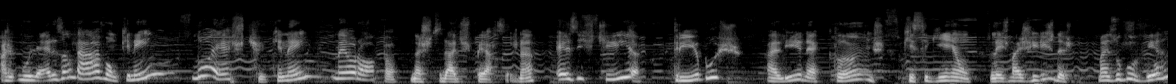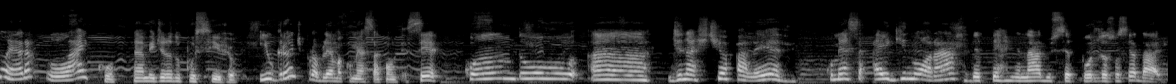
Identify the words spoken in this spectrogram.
As mulheres andavam que nem no oeste, que nem na Europa, nas cidades persas, né? Existia tribos ali, né, clãs que seguiam leis mais rígidas, mas o governo era laico na medida do possível. E o grande problema começa a acontecer quando a dinastia Palev começa a ignorar determinados setores da sociedade,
